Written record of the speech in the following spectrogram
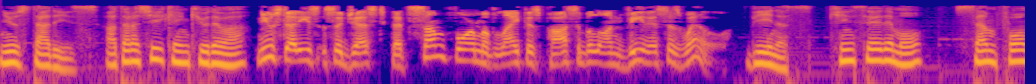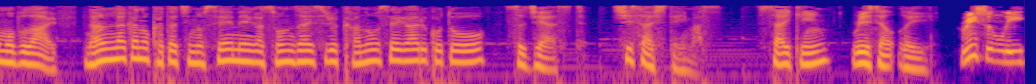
new studies 新しい研究では、 New studies suggest that some form of life is possible on Venus as well. Venus 金星でも some form of life 何らかの形の生命が存在する可能性があることを suggest 示唆しています。最近 recently Recently,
